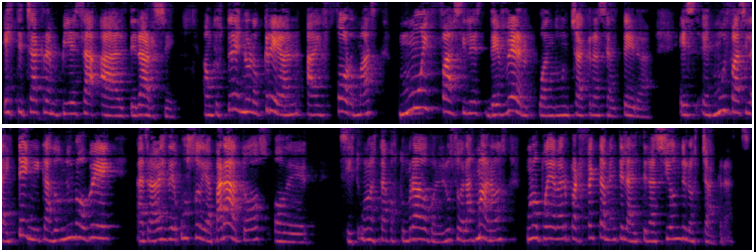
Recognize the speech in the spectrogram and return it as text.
este chakra empieza a alterarse. Aunque ustedes no lo crean, hay formas muy fáciles de ver cuando un chakra se altera. Es, es muy fácil, hay técnicas donde uno ve a través de uso de aparatos o de si uno está acostumbrado con el uso de las manos, uno puede ver perfectamente la alteración de los chakras.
